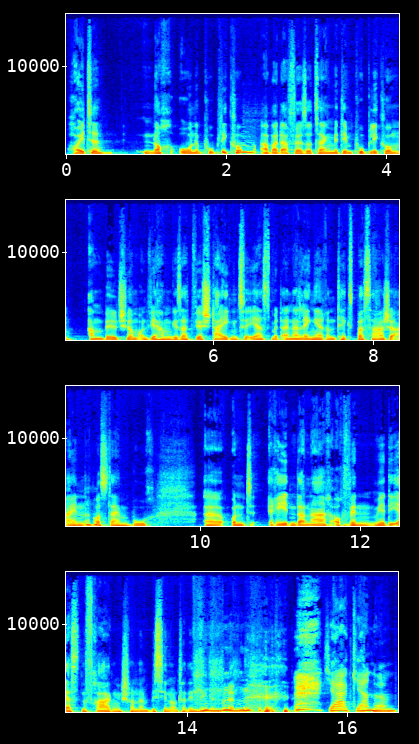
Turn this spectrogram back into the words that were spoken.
Heute noch ohne Publikum, aber dafür sozusagen mit dem Publikum am Bildschirm. Und wir haben gesagt, wir steigen zuerst mit einer längeren Textpassage ein mhm. aus deinem Buch äh, und reden danach, auch wenn mir die ersten Fragen schon ein bisschen unter den Nägeln brennen. ja, gerne.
